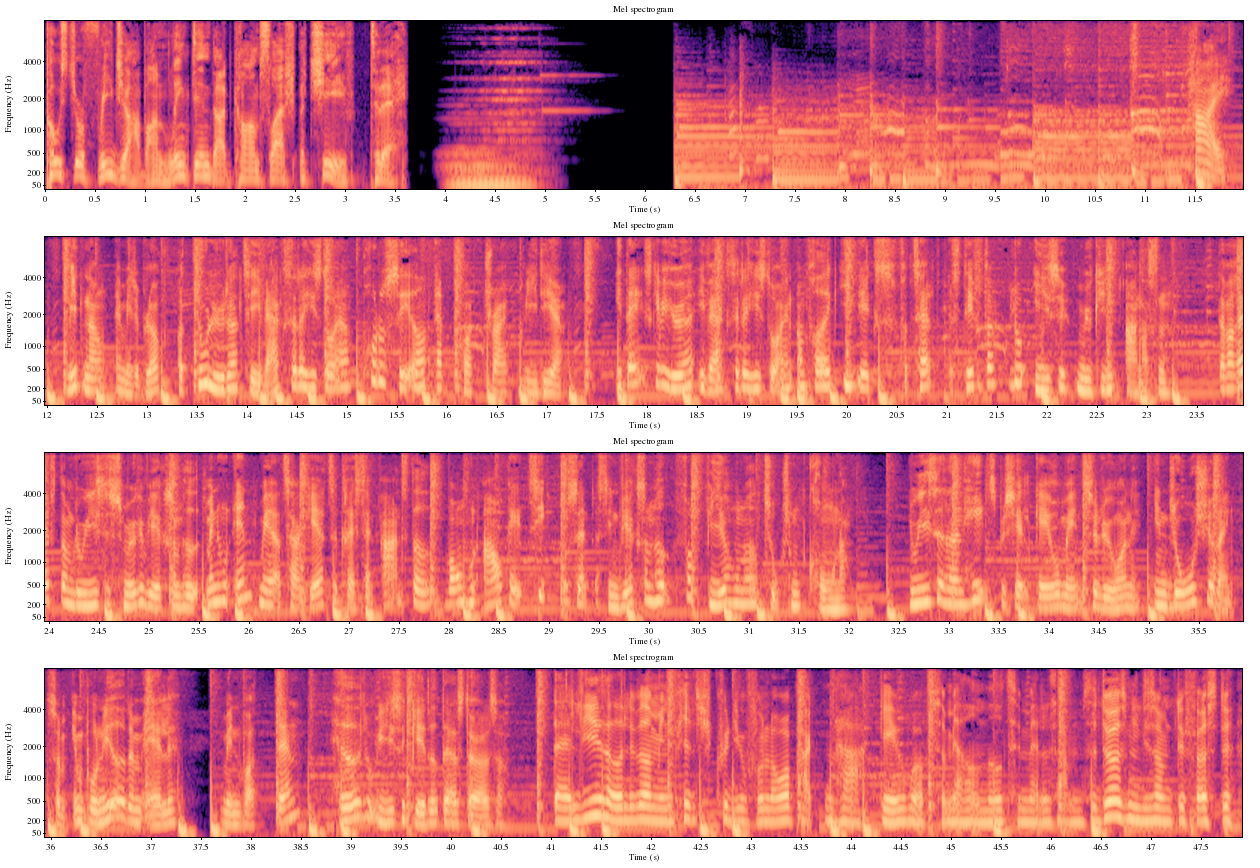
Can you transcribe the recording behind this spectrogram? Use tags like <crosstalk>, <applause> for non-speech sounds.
Post your free job on linkedin.com/achieve slash achieve today. Hej, mit navn er Mette Blok, og du lytter til iværksætterhistorier, produceret af Podtribe Media. I dag skal vi høre iværksætterhistorien om Frederik IX, fortalt af stifter Louise Mygin Andersen. Der var rift om Louises smykkevirksomhed, men hun endte med at tage ja til Christian Arnsted, hvor hun afgav 10% af sin virksomhed for 400.000 kroner. Louise havde en helt speciel gave med ind til løverne, en logering, som imponerede dem alle. Men hvordan havde Louise gættet deres størrelser? Da jeg lige havde leveret min pitch, kunne de jo få lov at pakke den her gave op, som jeg havde med til dem alle sammen. Så det var sådan ligesom det første,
